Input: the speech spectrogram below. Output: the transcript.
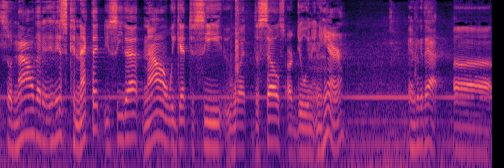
so now that it is connected, you see that? Now we get to see what the cells are doing in here. And look at that. Uh,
